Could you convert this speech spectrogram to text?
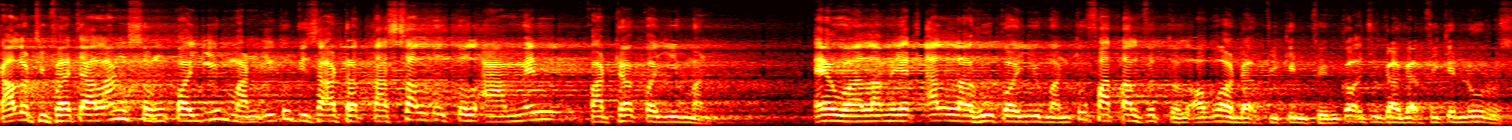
Kalau dibaca langsung koyiman itu bisa ada tasal tutul amil pada koyiman. Eh walam Allahu koyiman itu fatal betul. Allah tidak bikin bengkok juga gak bikin lurus.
